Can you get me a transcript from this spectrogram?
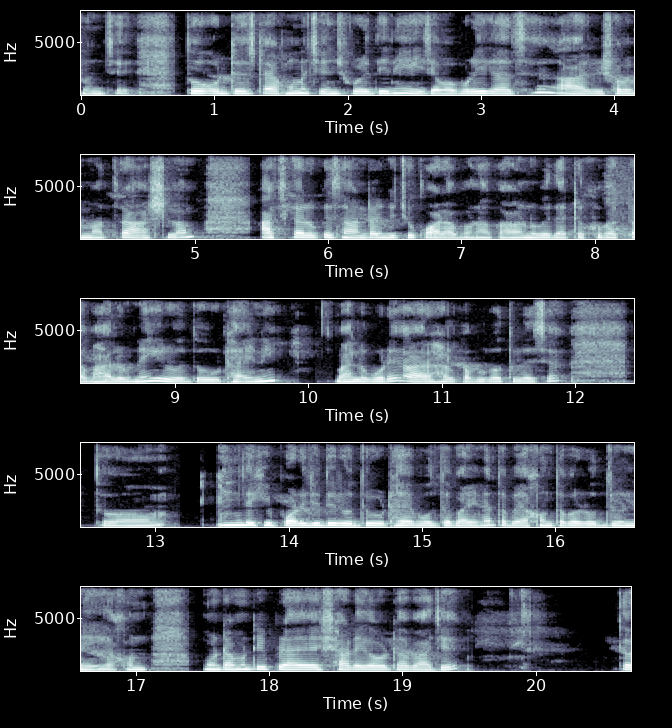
শুনছে। তো ওর ড্রেসটা এখনও চেঞ্জ করে দিইনি, এই জামা পরেই গেছে। আর সবে মাত্র আসলাম। আজকে আর ওকে স্নান টান কিছু করাবো না, কারণ ওয়েদারটা খুব একটা ভালো নেই, রোদও উঠায়নি। ভালো করে আর হালকা ফুলকা তুলেছে। তো দেখি পরে যদি রৌদ্র উঠায় বলতে পারি না, তবে এখন তো আবার রৌদ্র নেই। এখন মোটামুটি প্রায় সাড়ে এগারোটা বাজে। তো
